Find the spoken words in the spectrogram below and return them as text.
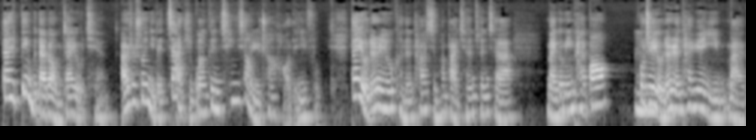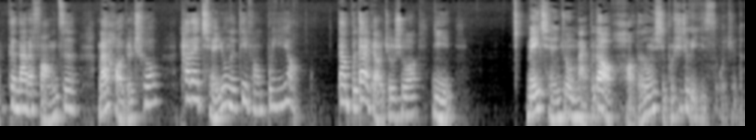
但是并不代表我们家有钱，而是说你的价值观更倾向于穿好的衣服。但有的人有可能他喜欢把钱存起来，买个名牌包，或者有的人他愿意买更大的房子，买好的车，他的钱用的地方不一样，但不代表就是说你没钱就买不到好的东西，不是这个意思。我觉得，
